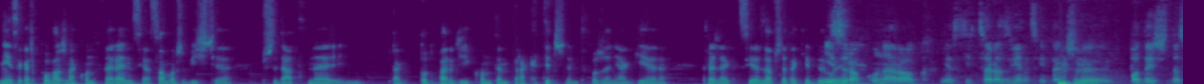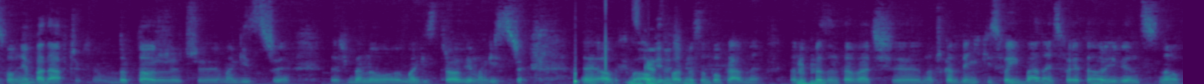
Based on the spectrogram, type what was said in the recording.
nie jest jakaś poważna konferencja. Są oczywiście przydatne tak pod bardziej kątem praktycznym tworzenia gier prelekcje, zawsze takie były. I z roku na rok jest ich coraz więcej, także Mhm. podejść dosłownie badawczych. Doktorzy czy magistrzy, też będą magistrowie, magistrzy, e, chyba Zgadza obie się. formy są poprawne. Będą Mhm. prezentować e, na przykład wyniki swoich badań, swoje teorie, więc no,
